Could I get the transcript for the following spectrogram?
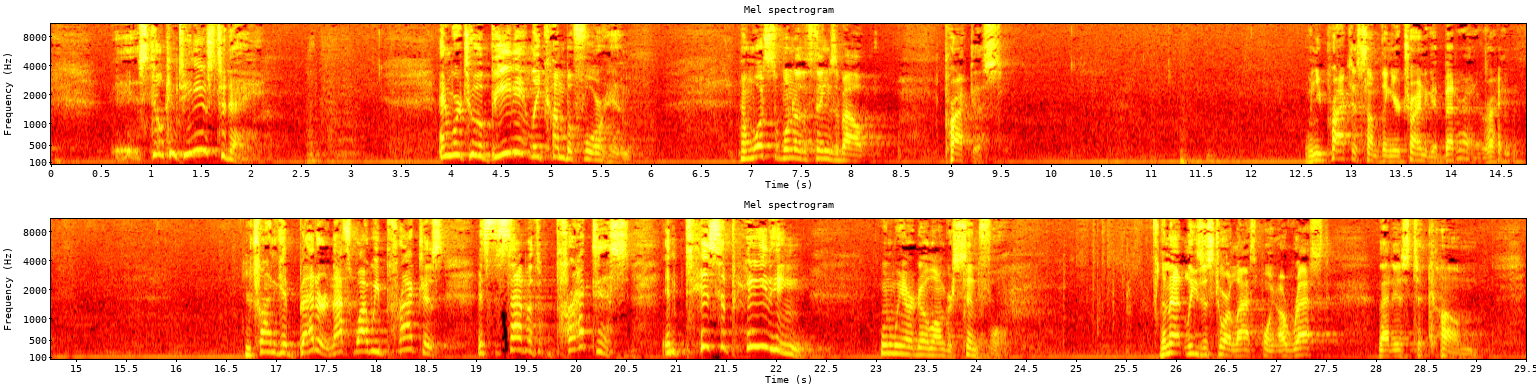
eh, still continues today. And we're to obediently come before him. And what's one of the things about practice? When you practice something, you're trying to get better at it, right? You're trying to get better, and that's why we practice. It's the Sabbath practice, anticipating when we are no longer sinful. And that leads us to our last point a rest that is to come.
